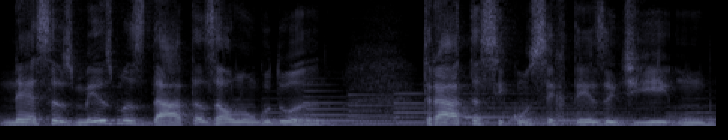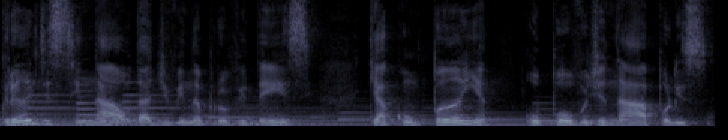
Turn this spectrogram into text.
nessas mesmas datas ao longo do ano. Trata-se com certeza de um grande sinal da divina providência que acompanha o povo de Nápoles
